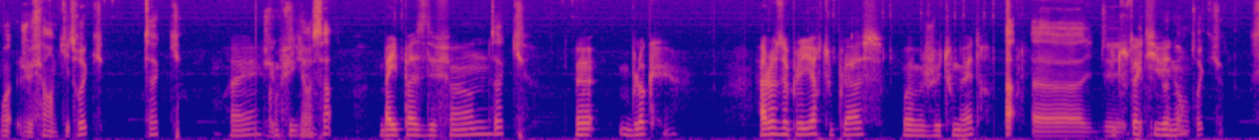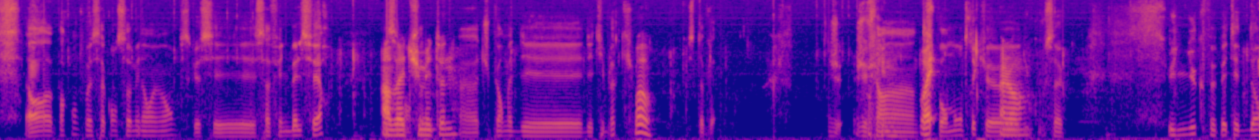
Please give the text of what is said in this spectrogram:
Ouais, je vais faire un petit truc. Tac, Ouais, je vais configure. configurer ça. Bypass defend. Tac. Euh, bloc. Allow the player to place. Ouais, je vais tout mettre. Ah, euh, des, tout dans non truc. Alors euh, par contre, ouais, ça consomme énormément parce que c'est, ça fait une belle sphère. Ah bah tu m'étonnes. Euh, tu peux remettre des, des petits blocs, Wow. s'il te plaît. Je, je vais faire un Ouais. pour montrer que Alors. du coup ça, une nuque peut péter dedans,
